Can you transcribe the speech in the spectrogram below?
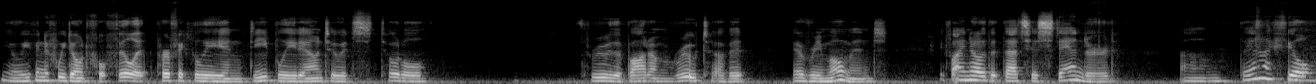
you know, even if we don't fulfill it perfectly and deeply down to its total, through the bottom root of it every moment, if I know that that's his standard, um, then I feel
